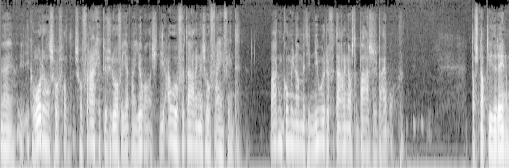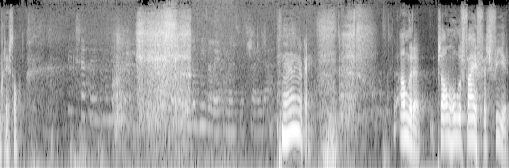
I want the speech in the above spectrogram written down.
Ja, ik hoorde al zo'n van, zo'n vraagje tussendoor van, ja maar Johan, als je die oude vertalingen zo fijn vindt, waarom kom je dan met die nieuwere vertaling als de basisbijbel? Dat snapt iedereen om, Christel. Ik zeg helemaal niet. Dat niet alleen van mensen zeiden. Nee, oké. Andere, Psalm 105, vers 4.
